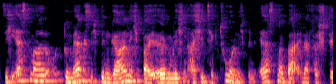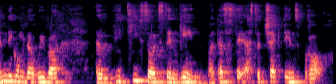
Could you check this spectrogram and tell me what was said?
Sich erstmal, du merkst, ich bin gar nicht bei irgendwelchen Architekturen, ich bin erstmal bei einer Verständigung darüber, ähm, wie tief soll es denn gehen, weil das ist der erste Check, den es braucht.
